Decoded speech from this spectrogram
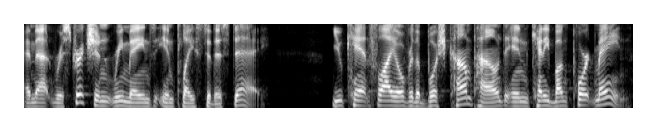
and that restriction remains in place to this day. You can't fly over the Bush compound in Kennebunkport, Maine.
